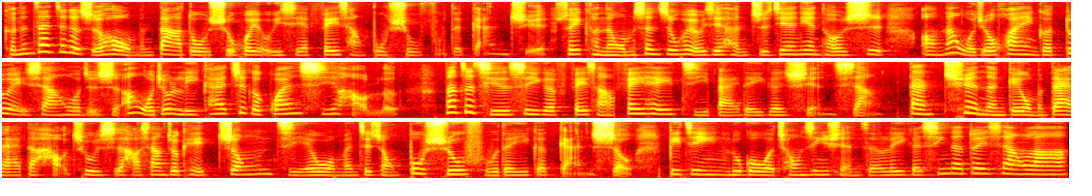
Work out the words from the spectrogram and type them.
可能在这个时候，我们大多数会有一些非常不舒服的感觉，所以可能我们甚至会有一些很直接的念头是：哦，那我就换一个对象，或者是啊，我就离开这个关系好了。那这其实是一个非常非黑即白的一个选项。但却能给我们带来的好处是，好像就可以终结我们这种不舒服的一个感受。毕竟，如果我重新选择了一个新的对象啦，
